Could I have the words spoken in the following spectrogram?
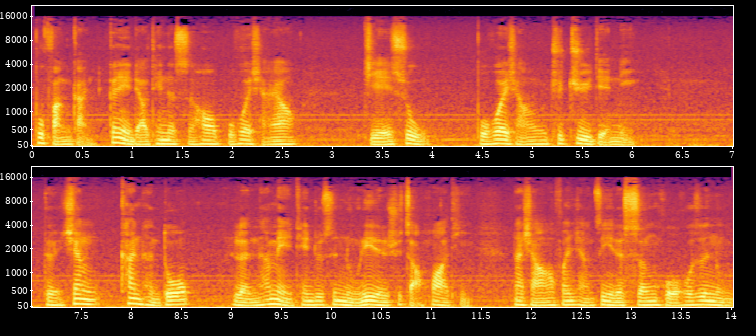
不反感，跟你聊天的时候不会想要结束，不会想要去据点你。对，像看很多人，他每天就是努力的去找话题。那想要分享自己的生活，或是努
